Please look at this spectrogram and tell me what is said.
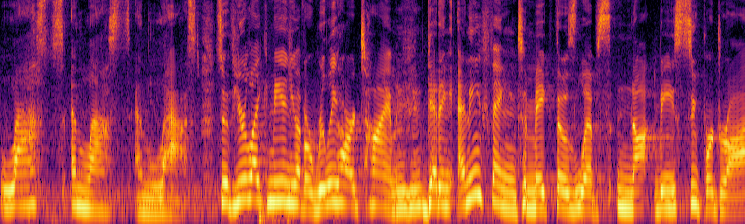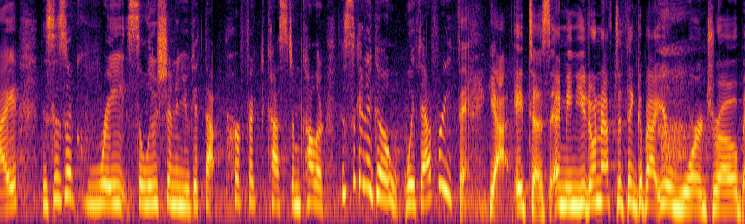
lasts and lasts and lasts. So if you're like me and you have a really hard time mm -hmm. getting anything to make those lips not be super dry, this is a great solution and you get that perfect custom color. This is gonna go with everything. Yeah, it does. I mean, you don't have to think about your wardrobe.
